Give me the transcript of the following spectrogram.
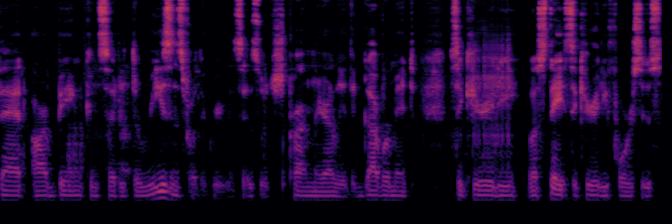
that are being considered the reasons for the grievances, which is primarily the government, security, or state security forces,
